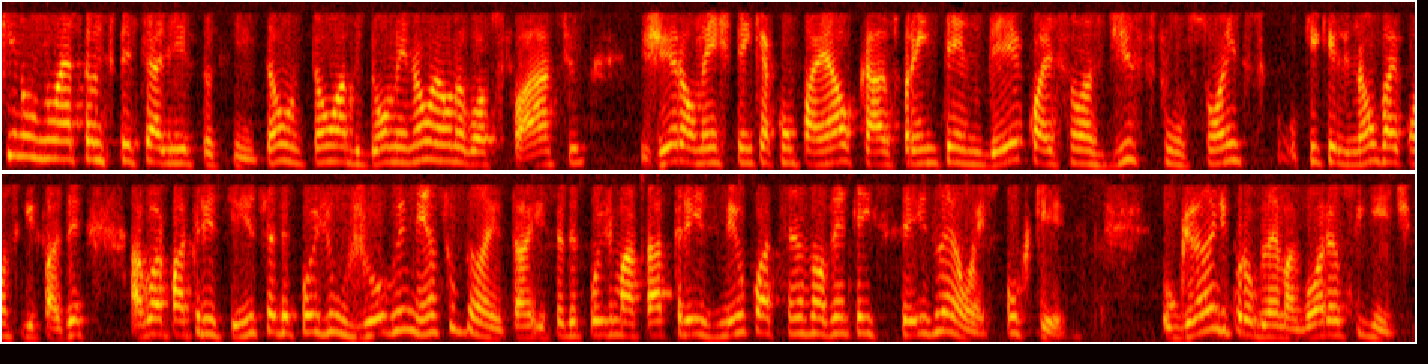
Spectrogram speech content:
que não, não é tão especialista assim. Então, então, o abdômen não é um negócio fácil. Geralmente tem que acompanhar o caso para entender quais são as disfunções, o que, que ele não vai conseguir fazer. Agora, Patrícia, isso é depois de um jogo imenso ganho, tá? Isso é depois de matar 3.496 leões. Por quê? O grande problema agora é o seguinte:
